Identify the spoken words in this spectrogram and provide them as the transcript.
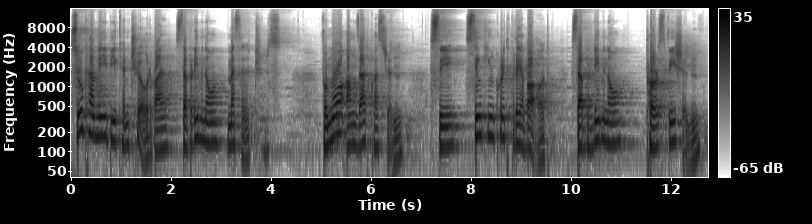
So can we be controlled by subliminal messages? For more on that question, see Thinking Critically About Subliminal Persuasion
